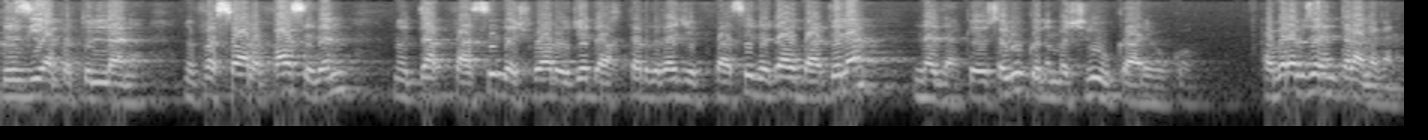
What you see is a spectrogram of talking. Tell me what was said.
د ضیافت الله نه نو فسار فاسدن نو دا فاسد شوار وجه د اختر درجه فاسد دا او باطله نه ده که سړو کنه مشروع کار وکړو خبره به ذهن ترا لګنه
